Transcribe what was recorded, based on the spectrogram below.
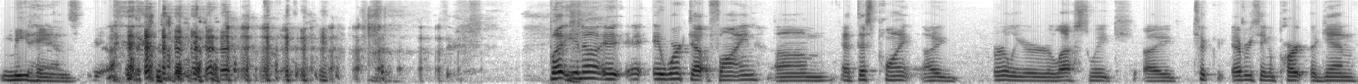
meat hands. But you know, it, it, it worked out fine. Um, at this point, I earlier last week I took everything apart again.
